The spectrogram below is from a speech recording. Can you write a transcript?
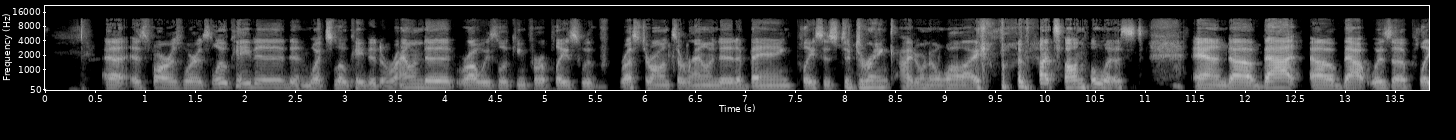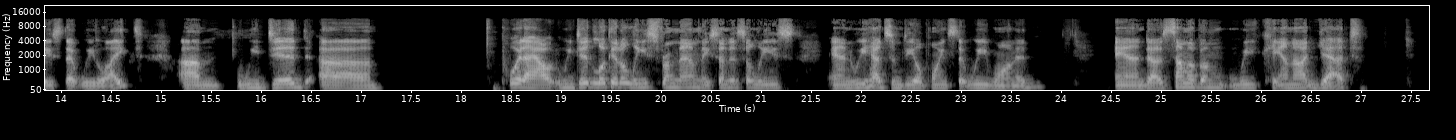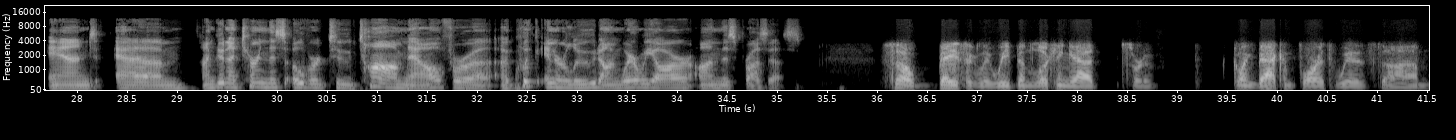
uh, as far as where it's located and what's located around it. We're always looking for a place with restaurants around it, a bank, places to drink. I don't know why, but that's on the list. And uh, that uh, that was a place that we liked. Um, we did uh, put out, we did look at a lease from them. They sent us a lease and we had some deal points that we wanted. And uh, some of them we cannot get. And um, I'm going to turn this over to Tom now for a, a quick interlude on where we are on this process. So basically, we've been looking at sort of going back and forth with um,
